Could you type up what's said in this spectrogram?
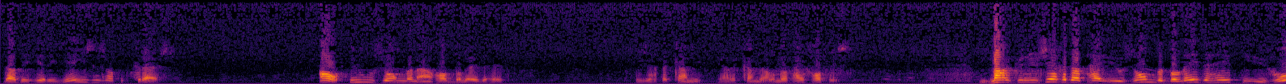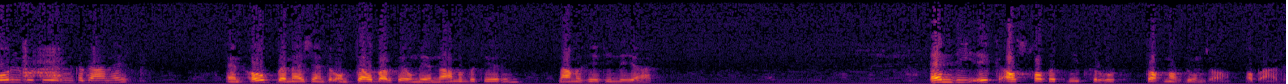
dat de Heer Jezus op het kruis al uw zonden aan God beleden heeft? U zegt dat kan niet. Ja dat kan wel omdat hij God is. Mag ik u nu zeggen dat hij uw zonde beleden heeft die u voor uw bekering gedaan heeft? En ook, bij mij zijn er ontelbaar veel meer namenbekering, na mijn veertiende jaar. En die ik, als God het niet verhoedt, toch nog doen zal op aarde.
